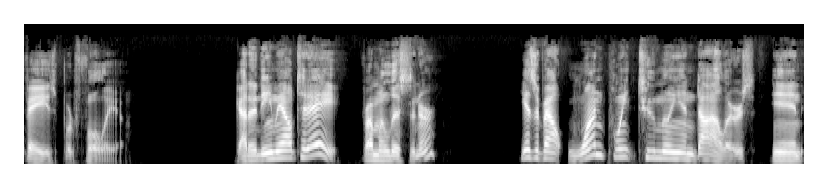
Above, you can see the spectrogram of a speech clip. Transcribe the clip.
phase portfolio? Got an email today from a listener. He has about $1.2 million in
